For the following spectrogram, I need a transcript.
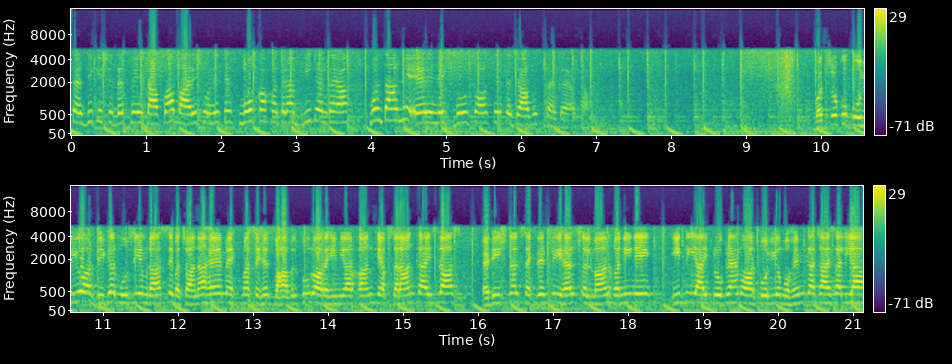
سردی کی شدت میں اضافہ۔ بارش ہونے سے سموک کا خطرہ بھی چل گیا۔ ملتان میں ایئر انڈیکس دو سو سے تجاوز کر گیا تھا۔ بچوں کو پولیو اور دیگر موزی امراض سے بچانا ہے۔ محکمہ صحت بہاولپور اور رحیم یار خان کے افسران کا اجلاس۔ Additional secretary health Salman Ghani نے ای پی آئی پروگرام اور پولیو مہم کا جائزہ لیا۔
